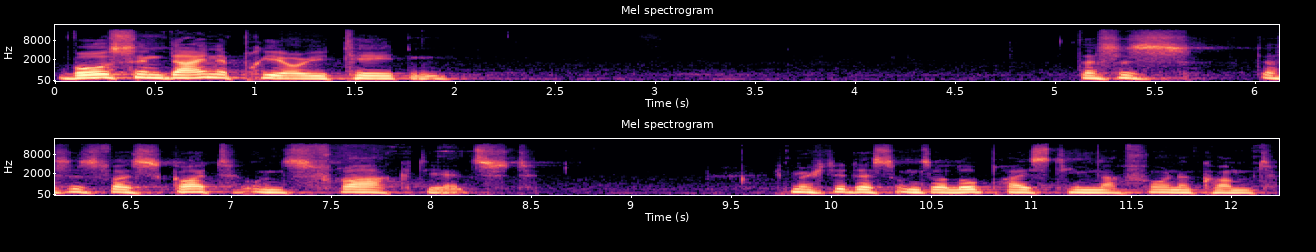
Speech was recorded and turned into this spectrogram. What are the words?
Wo sind deine Prioritäten? Das ist das ist, was Gott uns fragt jetzt. Ich möchte, dass unser Lobpreisteam nach vorne kommt.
